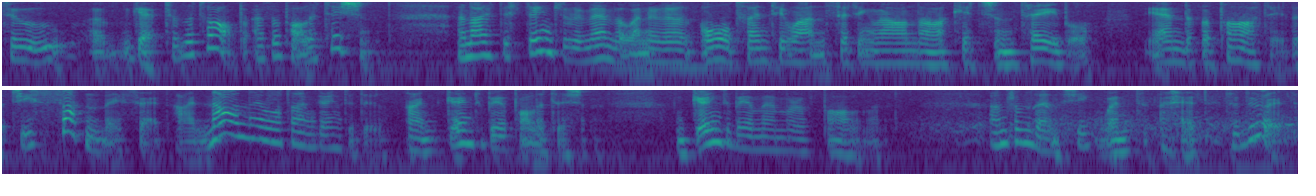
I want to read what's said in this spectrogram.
to uh, get to the top as a politician. And I distinctly remember when we were all 21 sitting round our kitchen table, the end of a party, that she suddenly said, I now know what I'm going to do. I'm going to be a politician. I'm going to be a member of parliament. And from then she went ahead to do it.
